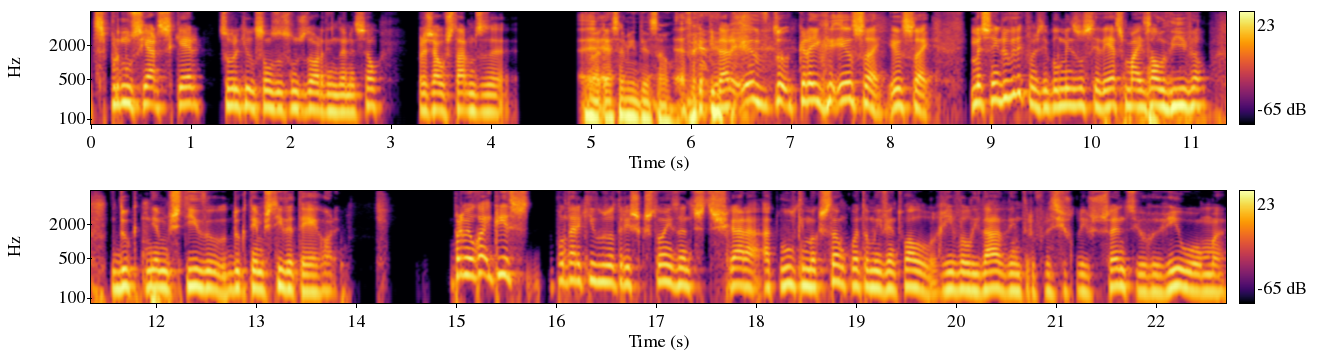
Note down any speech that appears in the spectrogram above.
de se pronunciar sequer sobre aquilo que são os assuntos da ordem da nação, para já o estarmos a, não era essa a minha intenção. A decapitar. eu, creio que, eu sei, eu sei. Mas sem dúvida que vamos ter pelo menos um CDS mais audível do que, tínhamos tido, do que temos tido até agora. Em primeiro lugar, queria apontar aqui duas ou três questões antes de chegar à, à, tua última questão quanto a uma eventual rivalidade entre o Francisco Rodrigues dos Santos e o Rio Rio ou uma,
